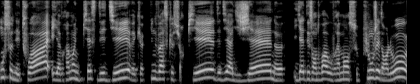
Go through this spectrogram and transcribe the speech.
On se nettoie et il y a vraiment une pièce dédiée avec une vasque sur pied, dédiée à l'hygiène. Il y a des endroits où vraiment se plonger dans l'eau.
